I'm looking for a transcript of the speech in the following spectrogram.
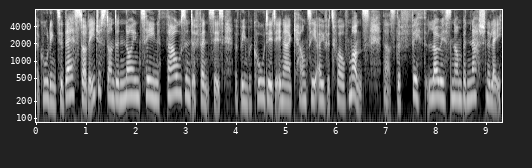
According to their study, just under 19,000 offences have been recorded in our county over 12 months. That's the fifth lowest number nationally.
